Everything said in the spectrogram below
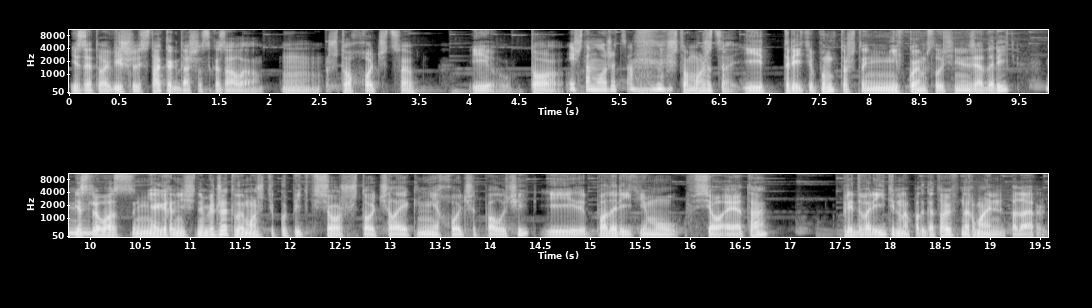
из этого виш-листа, как Даша сказала, что хочется, и то, И что может. что может. И третий пункт, то, что ни в коем случае нельзя дарить. Если у вас неограниченный бюджет, вы можете купить все, что человек не хочет получить, и подарить ему все это, предварительно подготовив нормальный подарок.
